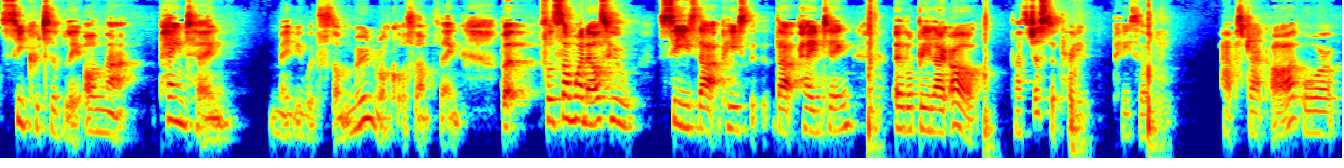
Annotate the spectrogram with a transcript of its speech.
secretively on that painting maybe with some moon rock or something but for someone else who sees that piece that painting it'll be like oh that's just a pretty piece of abstract art or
